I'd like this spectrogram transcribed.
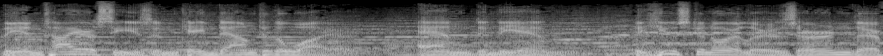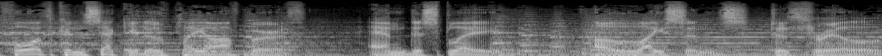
The entire season came down to the wire, and in the end, the Houston Oilers earned their fourth consecutive playoff berth and displayed a license to thrill.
